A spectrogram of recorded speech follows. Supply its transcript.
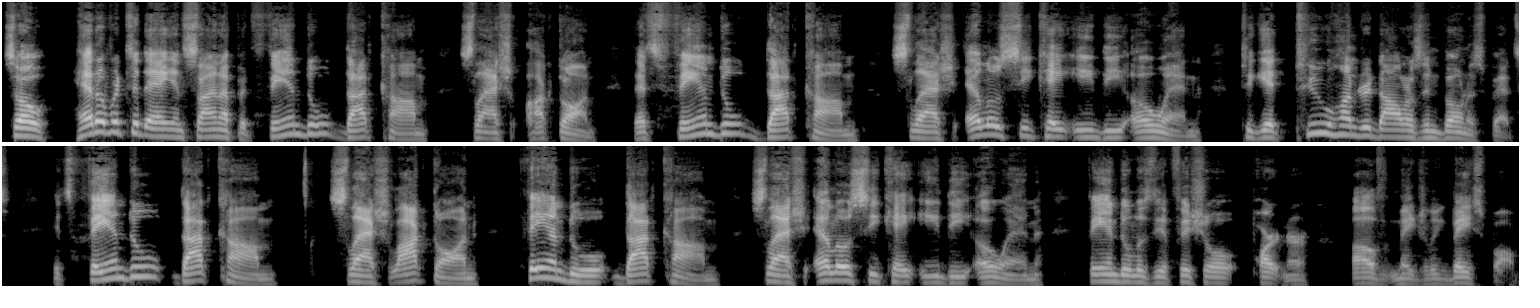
So, head over today and sign up at fanduel.com slash locked on. That's fanduel.com slash L O C K E D O N to get $200 in bonus bets. It's fanduel.com slash locked on, fanduel.com slash L O C K E D O N. FanDuel is the official partner of Major League Baseball.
